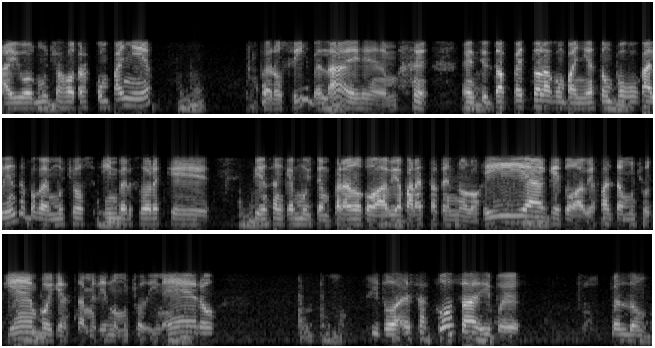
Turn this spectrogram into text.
hay muchas otras compañías pero sí, ¿verdad? Eh, en cierto aspecto la compañía está un poco caliente porque hay muchos inversores que piensan que es muy temprano todavía para esta tecnología, que todavía falta mucho tiempo y que está metiendo mucho dinero y todas esas cosas y pues, perdón,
